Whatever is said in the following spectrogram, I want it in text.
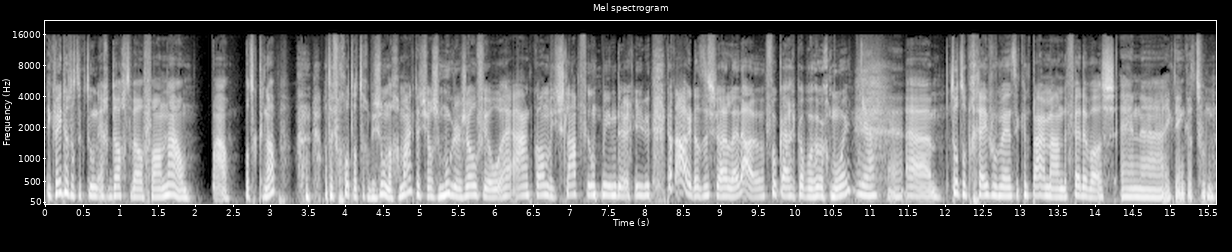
Ik weet nog dat ik toen echt dacht wel van, nou, wat knap. Wat heeft God dat toch bijzonder gemaakt. Dat je als moeder zoveel hè, aan kan. Want je slaapt veel minder. Je dacht, oh, dat is wel, eh, nou, dat vond ik eigenlijk ook wel heel erg mooi. Ja. ja. Ehm, tot op een gegeven moment ik een paar maanden verder was. En eh, ik denk dat toen,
